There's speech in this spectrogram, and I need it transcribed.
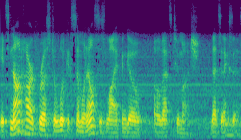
It's not hard for us to look at someone else's life and go, oh, that's too much. That's excess.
